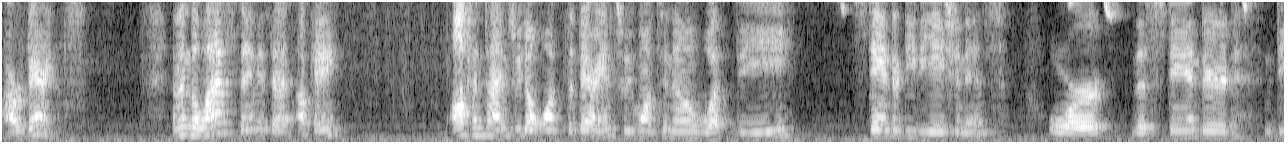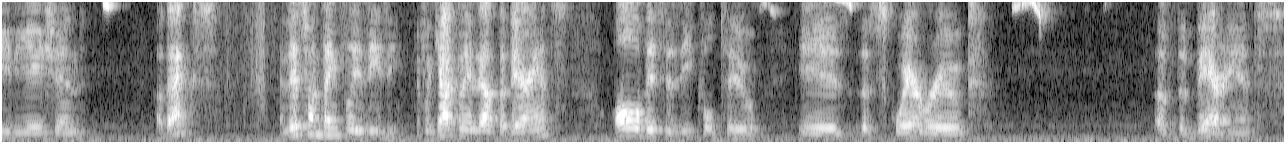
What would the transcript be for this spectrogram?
our variance. And then the last thing is that, okay, oftentimes we don't want the variance, we want to know what the standard deviation is, or the standard deviation of x. And this one, thankfully, is easy. If we calculated out the variance, all this is equal to is the square root of the variance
